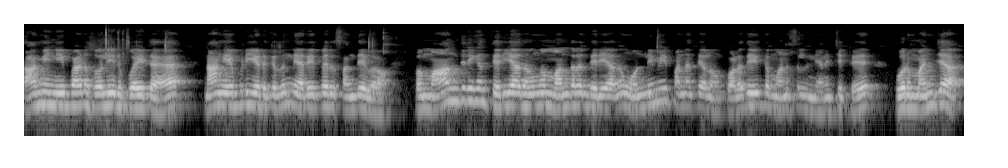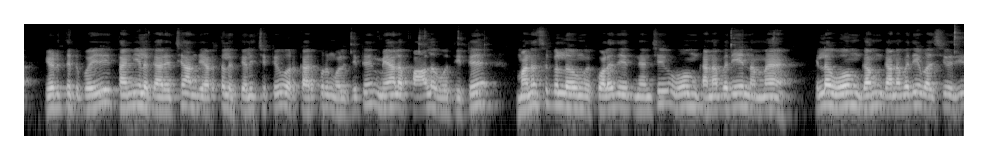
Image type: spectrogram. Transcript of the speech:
சாமி நீ பாட்டு சொல்லிட்டு போயிட்ட. நாங்கள் எப்படி எடுக்கிறதுன்னு நிறைய பேர் சந்தேகம். இப்போ மாந்திரிகம் தெரியாதவங்க மந்திரம் தெரியாதவங்க ஒன்றுமே பண்ண தேவை குலதெய்வத்தை மனசில் நினச்சிட்டு ஒரு மஞ்சள் எடுத்துகிட்டு போய் தண்ணியில் கரைச்சி அந்த இடத்துல தெளிச்சிட்டு ஒரு கற்பூரம் கொளிச்சிட்டு மேலே பாலை ஊற்றிட்டு மனசுக்குள்ளே அவங்க குலதெய்வத்தை நினச்சி ஓம் கணபதியே நம்ம இல்லை ஓம் கம் கணபதி வசி வசி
